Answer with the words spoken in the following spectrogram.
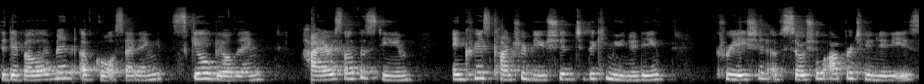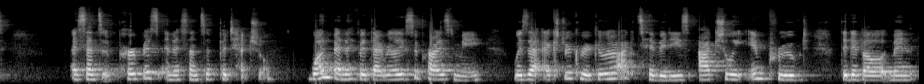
the development of goal setting, skill building, higher self esteem, increased contribution to the community, creation of social opportunities, a sense of purpose, and a sense of potential. One benefit that really surprised me was that extracurricular activities actually improved the development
